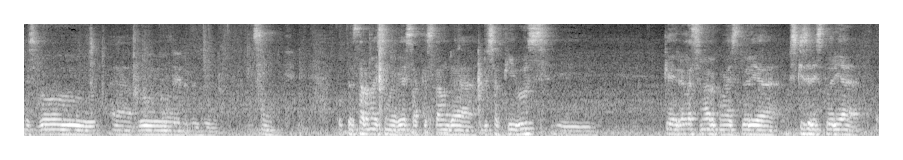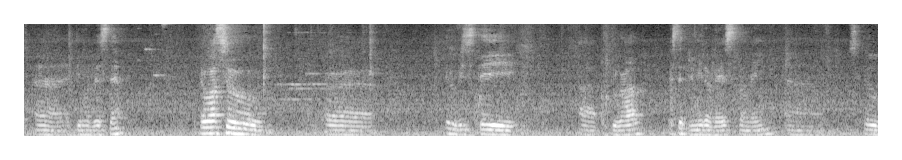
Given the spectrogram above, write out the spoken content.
mas vou, uh, vou sim, vou pensar mais uma vez a questão da, dos arquivos e, que é relacionado com a história, a pesquisa da história uh, de Timor-Leste. Eu acho, uh, eu visitei uh, Portugal, esta é a primeira vez também. Uh, eu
